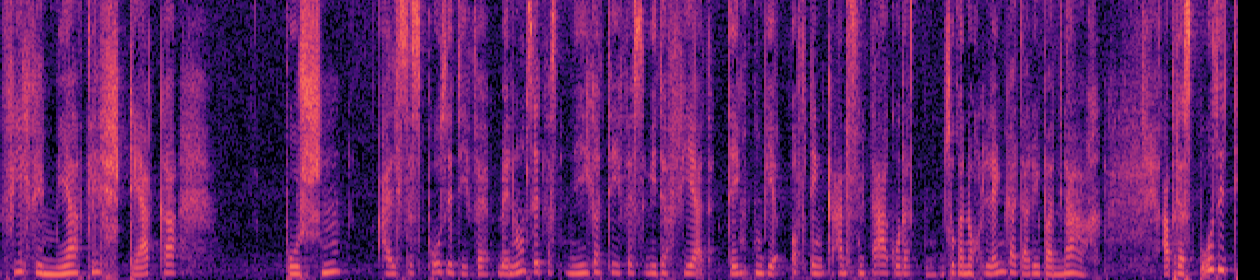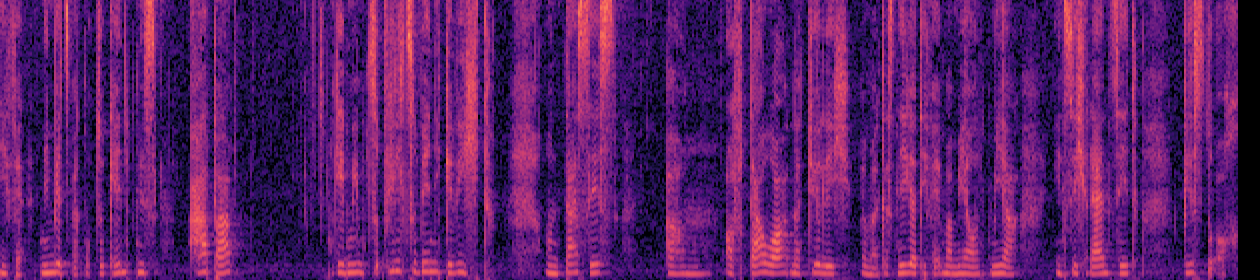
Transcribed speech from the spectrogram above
viel, viel mehr, viel stärker pushen als das Positive. Wenn uns etwas Negatives widerfährt, denken wir oft den ganzen Tag oder sogar noch länger darüber nach. Aber das Positive nehmen wir zwar zur Kenntnis, aber geben ihm zu, viel zu wenig Gewicht. Und das ist ähm, auf Dauer natürlich, wenn man das Negative immer mehr und mehr in sich reinzieht, wirst du auch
